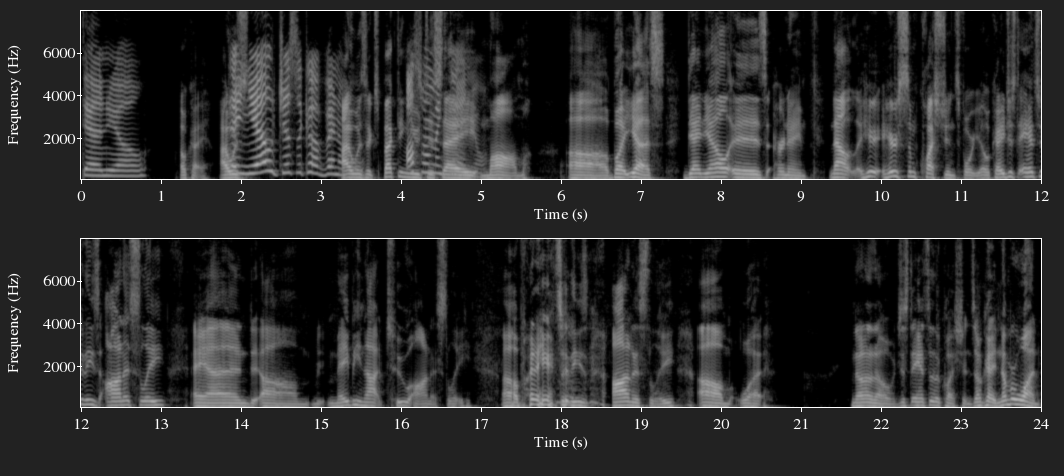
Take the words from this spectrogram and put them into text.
Danielle. Okay. I was Danielle Jessica Venable. I was expecting you Also to say McDaniel. mom. Uh, but yes, Danielle is her name. Now, here, here's some questions for you, okay? Just answer these honestly and um, maybe not too honestly, uh, but answer these honestly. Um, what? No, no, no. Just answer the questions. Okay, number one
